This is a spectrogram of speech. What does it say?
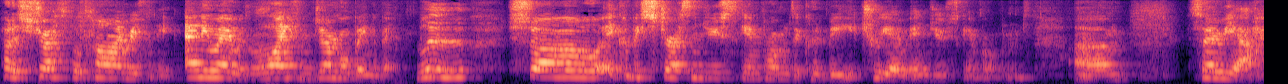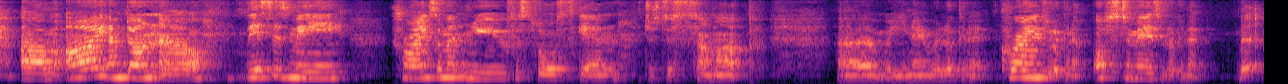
had a stressful time recently anyway, with life in general being a bit blue. So it could be stress-induced skin problems. It could be trio-induced skin problems. Um, so yeah, um, I am done now. This is me trying something new for sore skin, just to sum up. Um, you know, we're looking at Crohn's, we're looking at ostomies, we're looking at... Bleh.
